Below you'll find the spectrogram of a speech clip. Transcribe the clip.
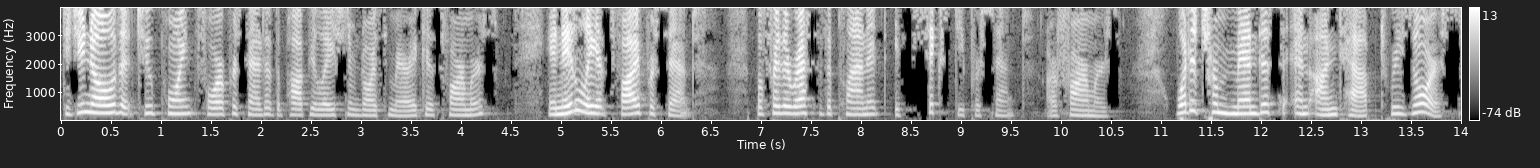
Did you know that 2.4% of the population of North America is farmers? In Italy, it's 5%, but for the rest of the planet, it's 60% are farmers. What a tremendous and untapped resource.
